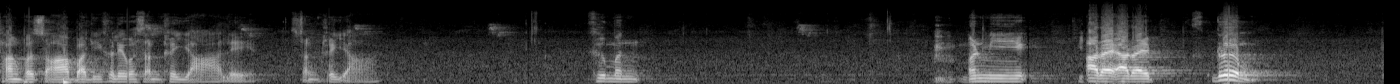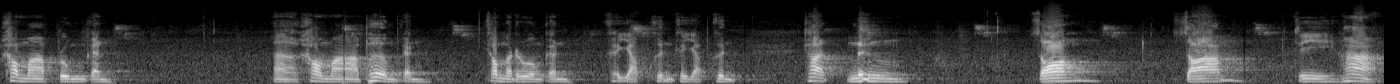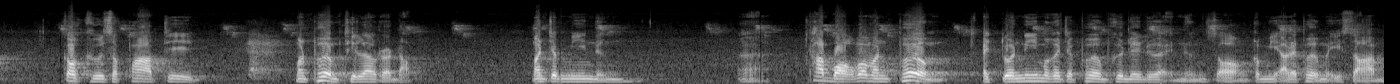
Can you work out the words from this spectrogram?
ทางภาษาบาลีเขาเรียกว่าสังขยาเลขสังขยา คือมัน มันมีอะไรอะไรเริ่มเข้ามาปรุงกันอ่าเข้ามาเพิ่มกัน เข้ามารวมกัน ขยับขึ้นขยับขึ้น ถ้าหนึ่งสองสาม สี่ห้าก็คือสภาพที่มันเพิ่มทีละระดับ มันจะมีหนึ่งถ้าบอกว่ามันเพิ่มไอ้ตัวนี้มันก็จะเพิ่มขึ้นเรื่อยๆหนึ่งสองก็มีอะไรเพิ่มมาอีกสาม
